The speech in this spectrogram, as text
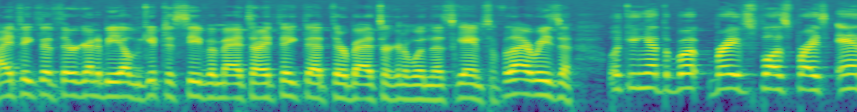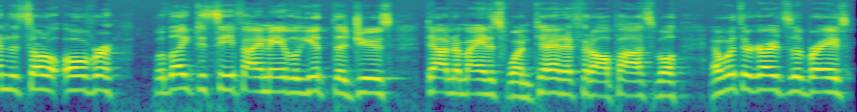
I think that they're going to be able to get to Steven Matz, and I think that their bats are going to win this game. So for that reason, looking at the Braves plus price and the total over, would like to see if I'm able to get the juice down to minus 110 if at all possible. And with regards to the Braves,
